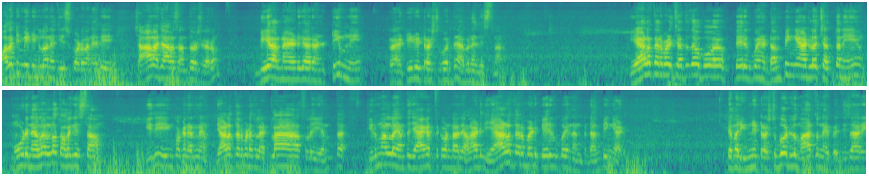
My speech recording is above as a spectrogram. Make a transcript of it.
మొదటి మీటింగ్లోనే తీసుకోవడం అనేది చాలా చాలా సంతోషకరం. బిఆర్ నాయుడు గారు అండ్ టీంని టీడీ ట్రస్ట్ బోర్డుని అభినందిస్తున్నాను. ఏళ్ళ తరబడి చెత్తతో పో పేరుకుపోయిన డంపింగ్ యార్డ్లో చెత్తని మూడు నెలల్లో తొలగిస్తాం. ఇది ఇంకొక నిర్ణయం. ఏళ్ళ తరబడి అసలు ఎట్లా అసలు ఎంత తిరుమలలో ఎంత జాగ్రత్తగా ఉండాలి? అలాంటిది ఏళ్ళ తరబడి పెరిగిపోయిందంట డంపింగ్ యార్డ్. అంటే మరి ఇన్ని ట్రస్ట్ బోర్డులు మారుతున్నాయి ప్రతిసారి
